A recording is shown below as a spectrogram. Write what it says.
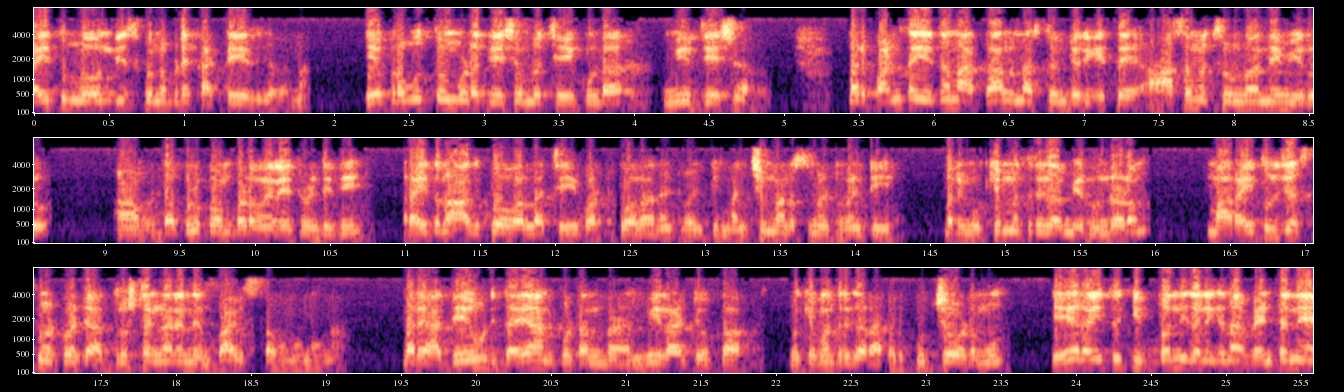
రైతు లోన్ తీసుకున్నప్పుడే కట్టేది కదన్నా. ఏ ప్రభుత్వం కూడా దేశంలో చేయకుండా మీరు చేసినారు మరి పంట ఏదైనా అకాల నష్టం జరిగితే ఆ సంవత్సరంలోనే మీరు డబ్బులు పంపడం అనేటువంటిది రైతును ఆదుకోవాలా చేయి పట్టుకోవాలనేటువంటి మంచి మనసున్నటువంటి మరి ముఖ్యమంత్రిగా మీరు ఉండడం మా రైతులు చేసుకున్నటువంటి అదృష్టంగానే నేను భావిస్తా ఉన్నాను అన్న. మరి ఆ దేవుడి దయ అనుకుంటాను మేడం. మీలాంటి ఒక ముఖ్యమంత్రి గారు అక్కడ కూర్చోవడము ఏ రైతుకి ఇబ్బంది కలిగినా వెంటనే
